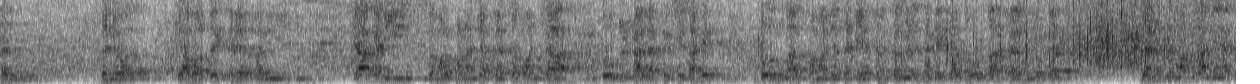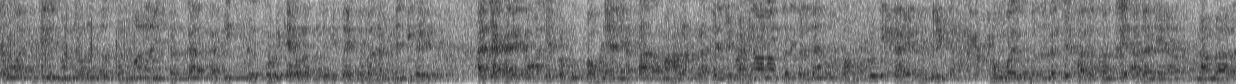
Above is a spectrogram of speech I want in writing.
हॅलो. धन्यवाद. त्या बात खऱ्या अर्थाने त्याग आणि समर्पणाच्या आपल्या सर्वांच्या दोन टाळ्या अपेक्षित आहेत. दोन तास समाजासाठी या संकल्पनेसाठी एका जोरदार टाळ्या यानंतर मात्र आलेल्या सर्व अतिथी मान्यवरांचा सन्मान आणि सत्कार अधिक थोडक्या वेळामध्ये मी ताईसाहेबांना विनंती करेन. आजच्या कार्यक्रमाचे प्रमुख पाहुणे आणि आता महाराष्ट्र राज्याचे माहिती आणि तंत्रज्ञान व सांस्कृतिक कार्यमंत्री मुंबई उपनगरचे पालकमंत्री आदरणीय नामदार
